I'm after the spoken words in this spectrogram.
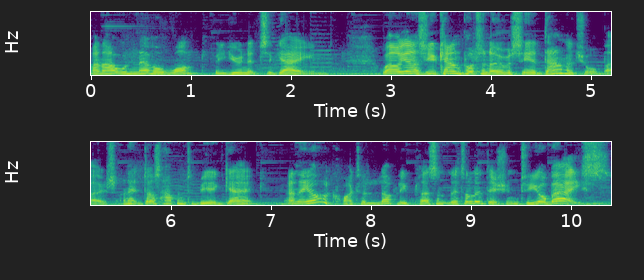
and I will never want for units again. Well, yes, you can put an overseer down at your base, and it does happen to be a Gek, and they are quite a lovely, pleasant little addition to your base.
